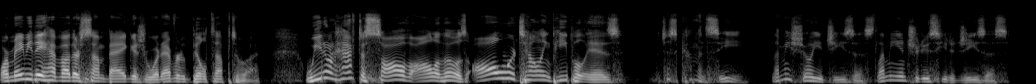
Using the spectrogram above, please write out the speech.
Or maybe they have other some baggage or whatever built up to it. We don't have to solve all of those. All we're telling people is just come and see. Let me show you Jesus. Let me introduce you to Jesus.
